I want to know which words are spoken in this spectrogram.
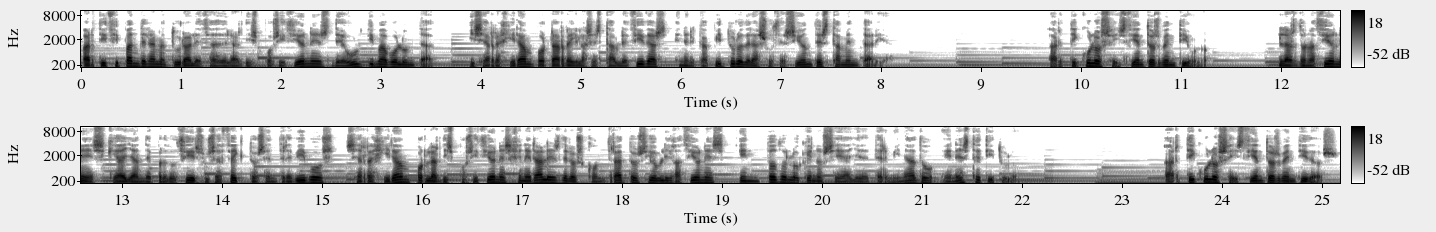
participan de la naturaleza de las disposiciones de última voluntad y se regirán por las reglas establecidas en el capítulo de la sucesión testamentaria. Artículo 621. Las donaciones que hayan de producir sus efectos entre vivos se regirán por las disposiciones generales de los contratos y obligaciones en todo lo que no se haya determinado en este título. Artículo 622.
